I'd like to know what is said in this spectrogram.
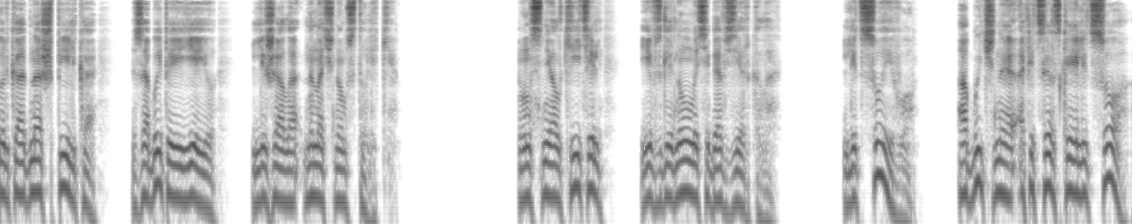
Только одна шпилька, забытая ею, лежала на ночном столике. Он снял китель и взглянул на себя в зеркало. Лицо его, обычное офицерское лицо,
